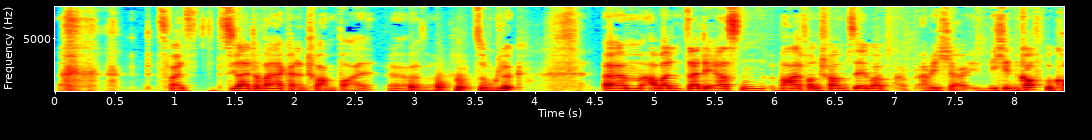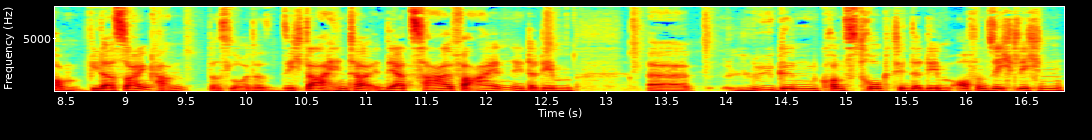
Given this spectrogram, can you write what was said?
das war jetzt, die zweite war ja keine Trump-Wahl, ja, also zum Glück. Ähm, aber seit der ersten Wahl von Trump selber habe ich ja nicht in den Kopf bekommen, wie das sein kann, dass Leute sich da hinter in der Zahl vereinen, hinter dem äh, Lügenkonstrukt, hinter dem offensichtlichen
